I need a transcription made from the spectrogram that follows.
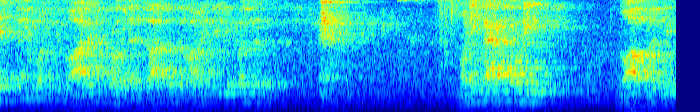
este în continuare protejată de oamenii din Băsescu. Monica Iacobrițu nu a plătit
